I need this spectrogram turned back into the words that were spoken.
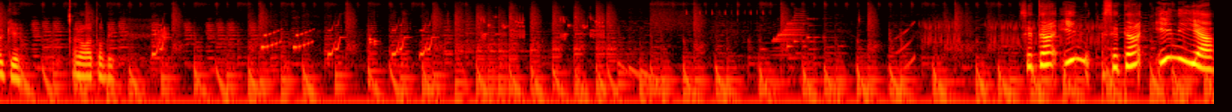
Ok. Alors attendez. C'est un in... C'est un Inia.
